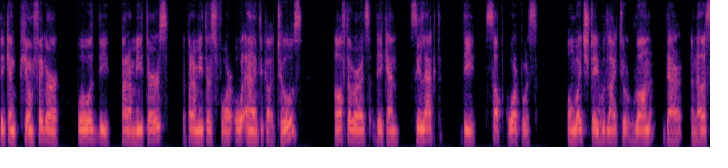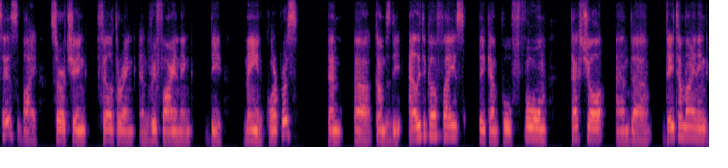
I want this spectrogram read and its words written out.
They can configure all the parameters the parameters for all analytical tools. Afterwards, they can select the subcorpus on which they would like to run their analysis by searching, filtering, and refining the main corpus. Then uh, comes the analytical phase. They can perform textual and uh, data mining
